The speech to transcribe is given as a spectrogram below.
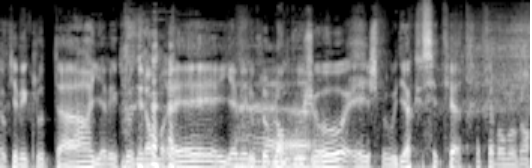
Donc il y avait Claude Tard, il y avait Claude Elambray, il y avait le Claude Blanc Bougeot, et je peux vous dire que c'était un très très bon moment.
